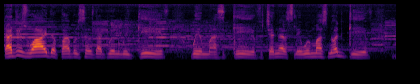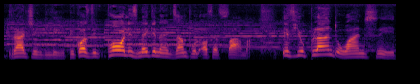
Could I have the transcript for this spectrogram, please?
That is why the Bible says that when we give, we must give generously. We must not give grudgingly because the, Paul is making an example of a farmer. If you plant one seed,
